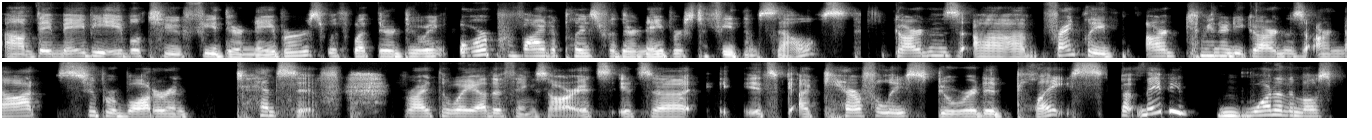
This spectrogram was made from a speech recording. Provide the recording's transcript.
Um, they may be able to feed their neighbors with what they're doing or provide a place for their neighbors to feed themselves. Gardens, uh, frankly, our community gardens are not super water intensive right the way other things are it's it's a it's a carefully stewarded place but maybe one of the most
